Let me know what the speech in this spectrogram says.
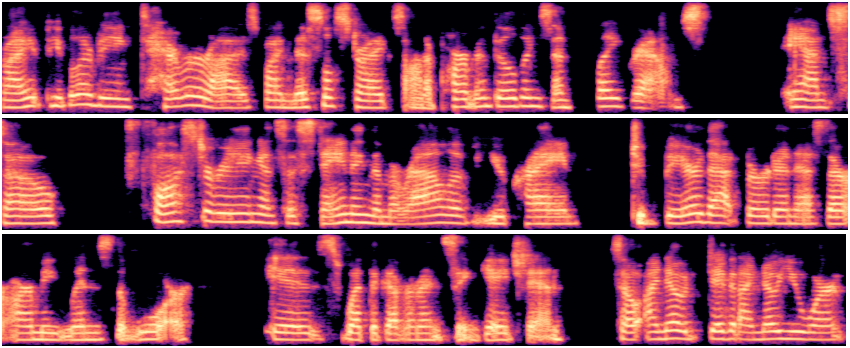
right? People are being terrorized by missile strikes on apartment buildings and playgrounds. And so, fostering and sustaining the morale of Ukraine to bear that burden as their army wins the war is what the government's engaged in. So I know, David, I know you weren't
